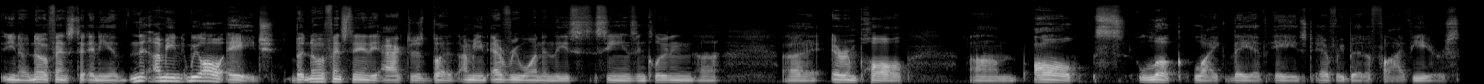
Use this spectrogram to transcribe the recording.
you know, no offense to any of, I mean, we all age, but no offense to any of the actors, but I mean, everyone in these scenes, including uh, uh, Aaron Paul, um, all look like they have aged every bit of five years.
